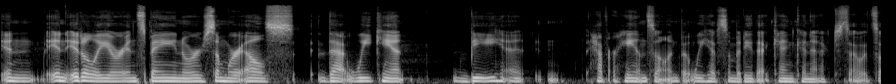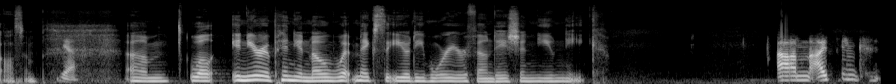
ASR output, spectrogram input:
in in Italy or in Spain or somewhere else that we can't be and have our hands on, but we have somebody that can connect. So it's awesome. Yeah. Um, well, in your opinion, Mo, what makes the EOD Warrior Foundation unique? Um, I think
